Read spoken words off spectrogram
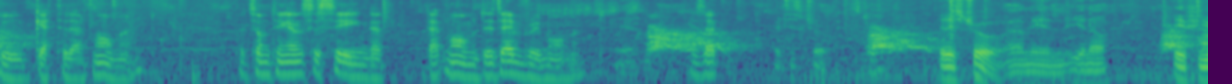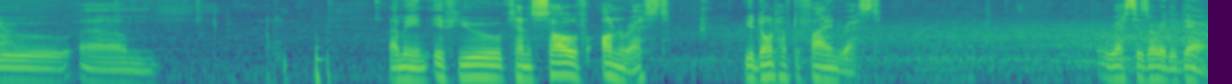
to get to that moment, but something else is seeing that that moment is every moment. Is that It is true. It is true. I mean, you know, if you, um, I mean, if you can solve unrest, you don't have to find rest. Rest is already there.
